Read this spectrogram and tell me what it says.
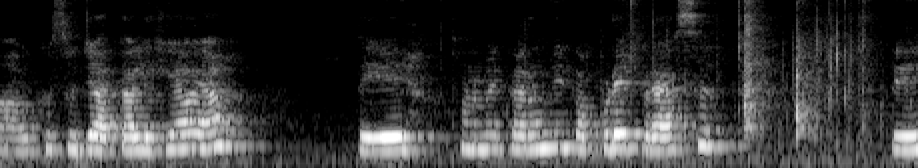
ਆ ਵੇਖੋ ਸੁਜਾਤਾ ਲਿਖਿਆ ਹੋਇਆ। ਤੇ ਹੁਣ ਮੈਂ ਕਰੂੰਗੀ ਕੱਪੜੇ ਪ੍ਰੈਸ। ਤੇ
